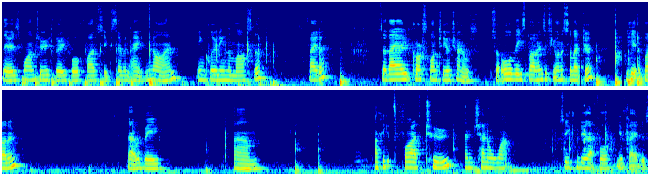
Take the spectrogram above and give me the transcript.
there is 1, 2, 3, 4, 5, 6, 7, 8, 9, including the master fader. So they correspond to your channels. So all of these buttons, if you want to select it, you hit a button. That would be um, I think it's 5-2 and channel 1. So you can do that for your faders.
